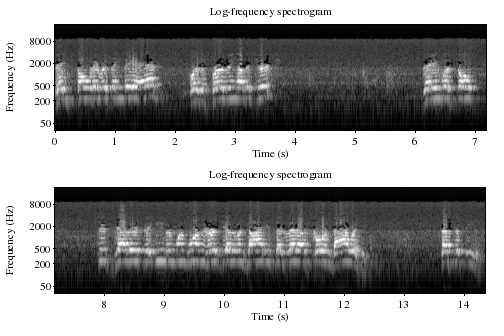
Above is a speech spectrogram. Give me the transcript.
They sold everything they had for the furthering of the church. They were so together that even when one heard the other one died, he said, Let us go and die with him. Such a feeling.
